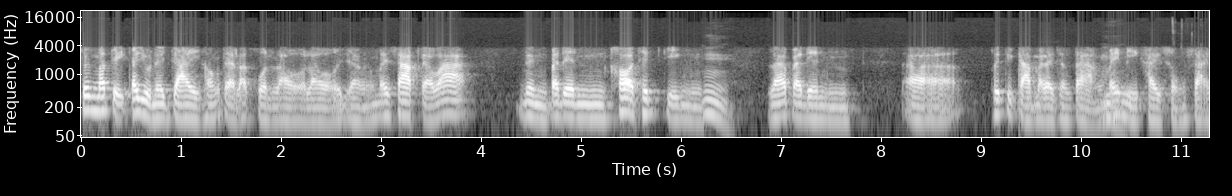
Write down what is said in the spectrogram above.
ซึ่งมติก็อยู่ในใจของแต่ละคนเราเรายังไม่ทราบแต่ว่าหนึ่งประเด็นข้อเท็จจริง อืม และประเด็นอ่า พฤติกรรมอะไรต่างๆ ไม่มีใครสงสัย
